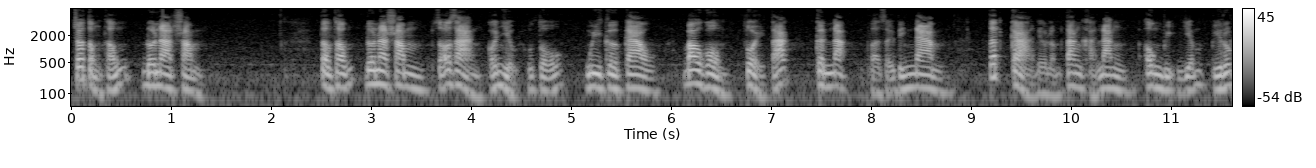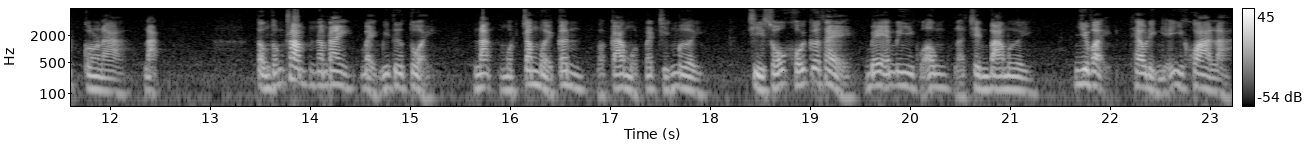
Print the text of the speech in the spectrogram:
cho Tổng thống Donald Trump. Tổng thống Donald Trump rõ ràng có nhiều yếu tố nguy cơ cao bao gồm tuổi tác, cân nặng và giới tính nam. Tất cả đều làm tăng khả năng ông bị nhiễm virus corona nặng. Tổng thống Trump năm nay 74 tuổi, nặng 110 cân và cao 1m90. Chỉ số khối cơ thể BMI của ông là trên 30. Như vậy, theo định nghĩa y khoa là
